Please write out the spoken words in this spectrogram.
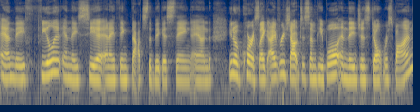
and they feel it and they see it and i think that's the biggest thing and you know of course like i've reached out to some people and they just don't respond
